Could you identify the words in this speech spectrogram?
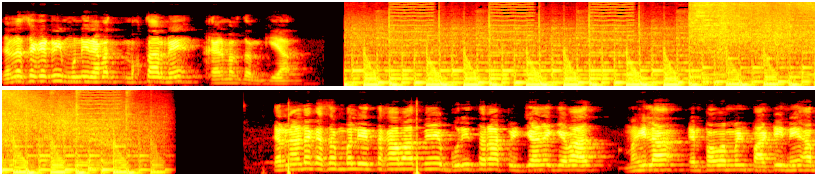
جنرل سیکرٹری منیر احمد مختار نے خیر مقدم کیا۔ کرناٹک اسمبلی انتخابات میں بری طرح پٹ جانے کے بعد مہیلا امپاورمنٹ پارٹی نے اب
